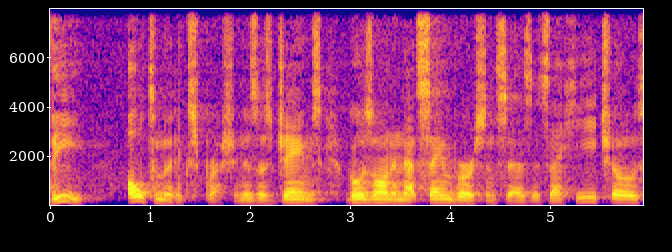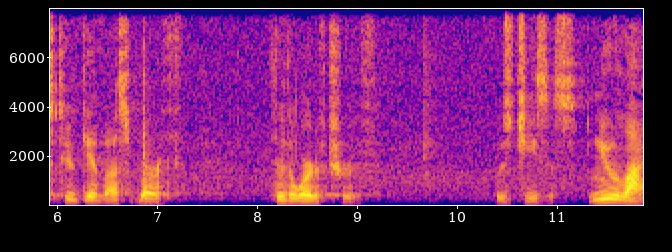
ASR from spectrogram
the ultimate expression is as James goes on in that same verse and says, it's that he chose to give us birth through the word of truth, was Jesus. New life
